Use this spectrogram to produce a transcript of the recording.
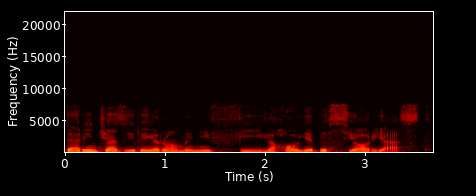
در این جزیره رامنی فیلهای بسیاری است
